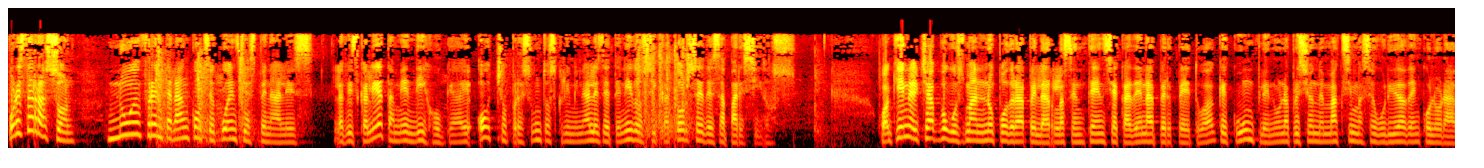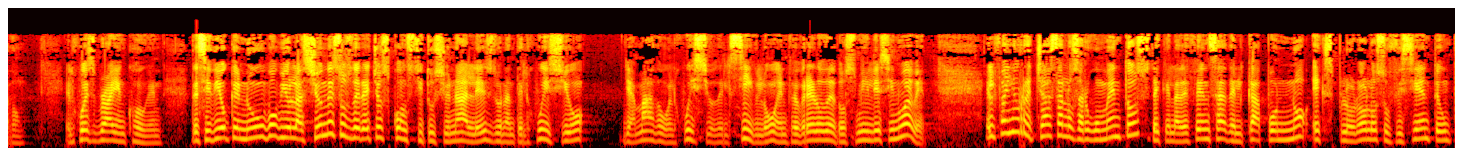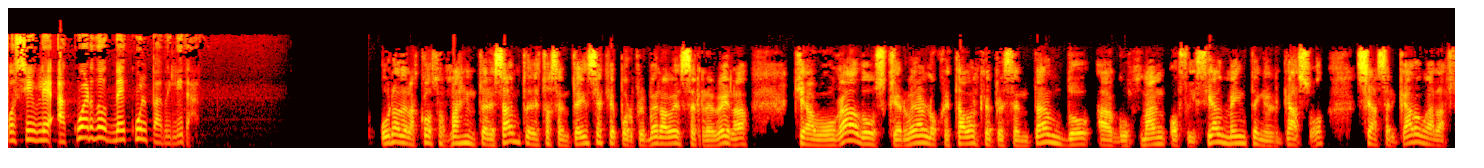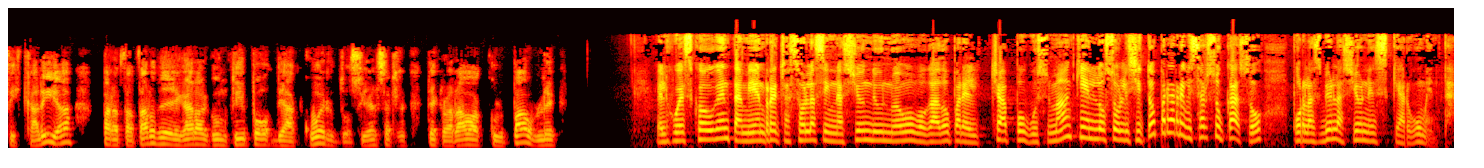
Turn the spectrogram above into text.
Por esta razón, no enfrentarán consecuencias penales. La Fiscalía también dijo que hay ocho presuntos criminales detenidos y 14 desaparecidos. Joaquín El Chapo Guzmán no podrá apelar la sentencia cadena perpetua que cumple en una prisión de máxima seguridad en Colorado. El juez Brian Cogan decidió que no hubo violación de sus derechos constitucionales durante el juicio llamado el juicio del siglo en febrero de 2019. El fallo rechaza los argumentos de que la defensa del capo no exploró lo suficiente un posible acuerdo de culpabilidad una de las cosas más interesantes de esta sentencia es que por primera vez se revela que abogados que no eran los que estaban representando a Guzmán oficialmente en el caso, se acercaron a la fiscalía para tratar de llegar a algún tipo de acuerdo si él se declaraba culpable. El juez Cogan también rechazó la asignación de un nuevo abogado para el Chapo Guzmán, quien lo solicitó para revisar su caso por las violaciones que argumenta.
